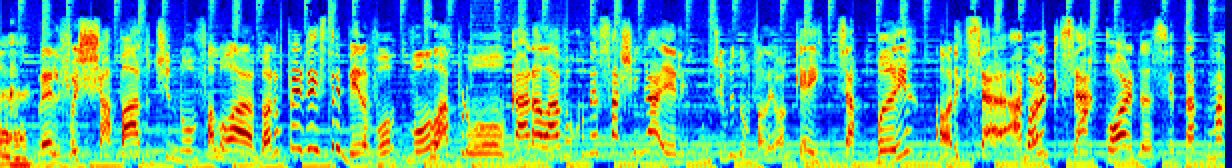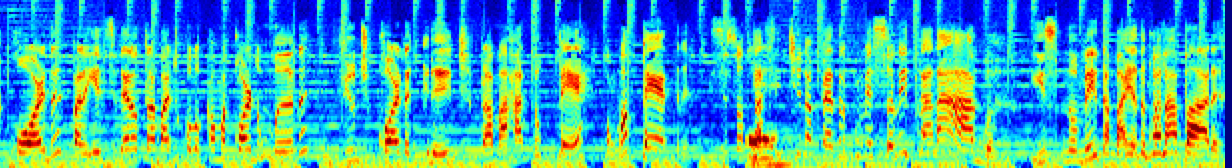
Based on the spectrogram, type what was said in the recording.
Velho, ele foi chapado de novo. Falou: ah, agora eu perdi a estribeira. Vou, vou lá pro cara lá, vou começar a xingar ele. Não tive dúvida. Falei: ok. Você apanha. A hora que você. Agora que você acorda, você tá com uma corda. Para eles se deram o trabalho de colocar uma corda humana. Fio de corda grande para amarrar teu pé com uma pedra. Você só tá é. sentindo a pedra começando a entrar na água. Isso no meio da Baía do Guanabara.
